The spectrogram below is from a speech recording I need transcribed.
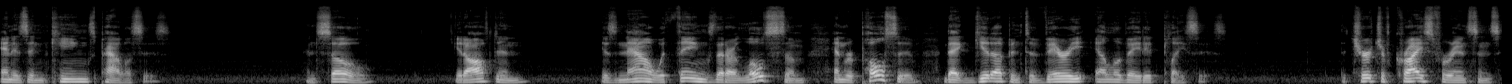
and is in kings' palaces. And so, it often is now with things that are loathsome and repulsive that get up into very elevated places. The Church of Christ, for instance,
